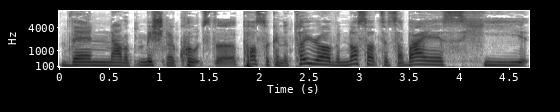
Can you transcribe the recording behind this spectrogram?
then now the Mishnah quotes the Pasuk in the Torah, V'nosat Tzetzabayis, he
